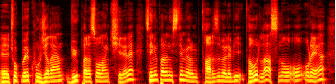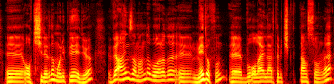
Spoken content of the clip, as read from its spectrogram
e, çok böyle kurcalayan, büyük parası olan kişilere senin paranı istemiyorum tarzı böyle bir tavırla aslında o, o oraya e, o kişileri de manipüle ediyor. Ve aynı zamanda bu arada e, Madoff'un e, bu olaylar tabii çıktıktan sonra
